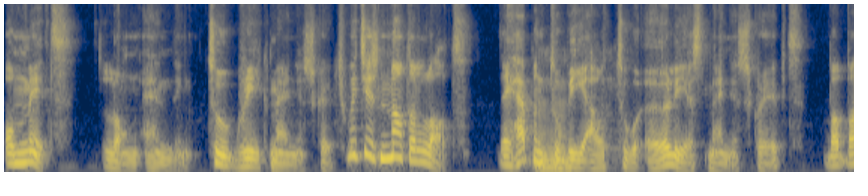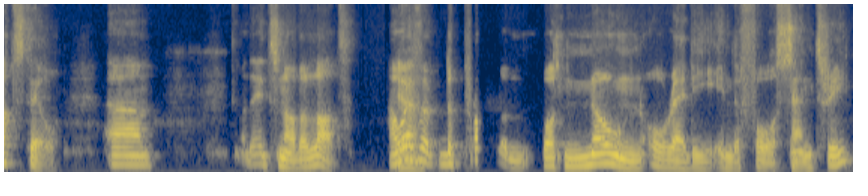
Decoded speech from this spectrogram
omit long ending, two Greek manuscripts, which is not a lot. They happen mm-hmm. to be our two earliest manuscripts, but, but still, um, it's not a lot. However, yeah. the problem was known already in the fourth century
